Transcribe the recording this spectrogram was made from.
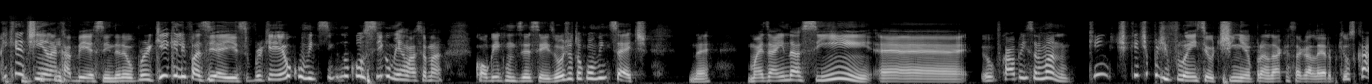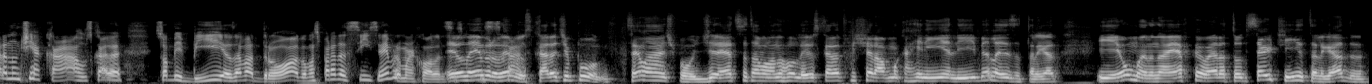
que, que ele tinha na cabeça, entendeu? Por que, que ele fazia isso? Porque eu com 25 não consigo me relacionar com alguém com 16. Hoje eu tô com 27, né? Mas ainda assim, é... eu ficava pensando, mano, que, que, tipo de influência eu tinha pra andar com essa galera? Porque os caras não tinham carro, os caras só bebia, usava droga, umas paradas assim. Você lembra, Marcola? Eu lembro, eu lembro. Os caras, tipo, sei lá, tipo, direto você tava lá no rolê, os caras cheiravam uma carreirinha ali e beleza, tá ligado? E eu, mano, na época eu era todo certinho, tá ligado?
